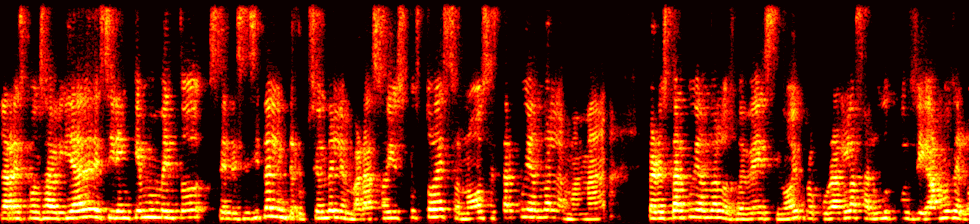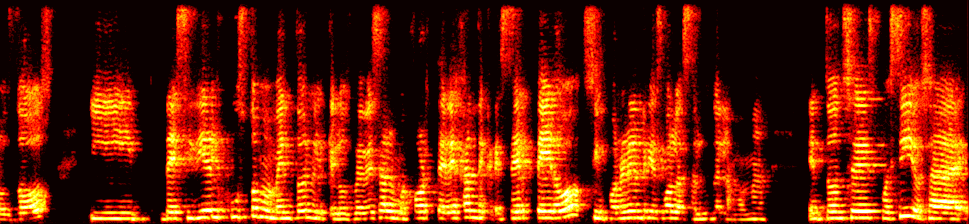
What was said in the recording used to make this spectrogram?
la responsabilidad de decir en qué momento se necesita la interrupción del embarazo y es justo eso, ¿no? O sea, estar cuidando a la mamá, pero estar cuidando a los bebés, ¿no? Y procurar la salud, pues digamos, de los dos y decidir el justo momento en el que los bebés a lo mejor te dejan de crecer, pero sin poner en riesgo la salud de la mamá. Entonces, pues sí, o sea,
